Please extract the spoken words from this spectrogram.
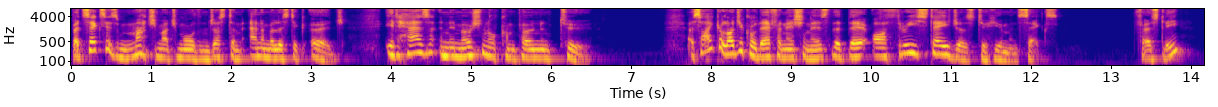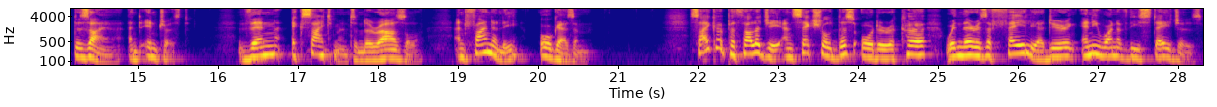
But sex is much, much more than just an animalistic urge. It has an emotional component too. A psychological definition is that there are three stages to human sex. Firstly, desire and interest, then excitement and arousal, and finally, orgasm. Psychopathology and sexual disorder occur when there is a failure during any one of these stages.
